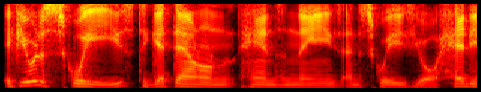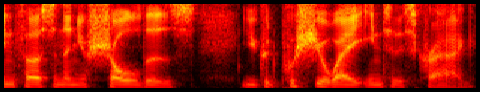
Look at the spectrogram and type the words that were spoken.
if you were to squeeze to get down on hands and knees and squeeze your head in first and then your shoulders, you could push your way into this crag.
